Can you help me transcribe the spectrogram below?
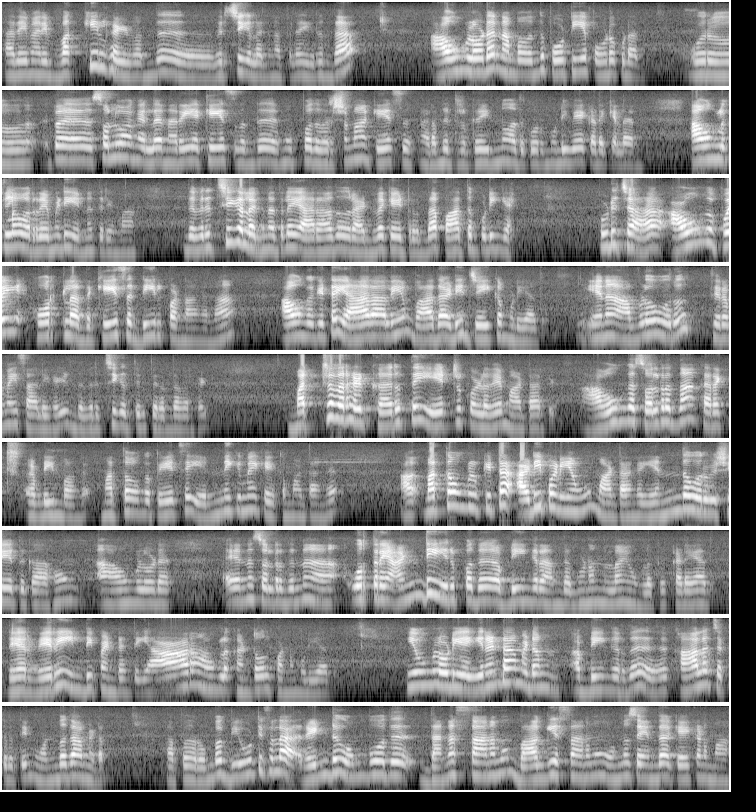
அதே மாதிரி வக்கீல்கள் வந்து விருச்சிக லக்னத்தில் இருந்தால் அவங்களோட நம்ம வந்து போட்டியே போடக்கூடாது. ஒரு இப்போ சொல்லுவாங்கல்ல நிறைய கேஸ் வந்து முப்பது வருஷமாக கேஸ் நடந்துட்டுருக்கு. இன்னும் அதுக்கு ஒரு முடிவே கிடைக்கலன்னு. அவங்களுக்குலாம் ஒரு ரெமெடி என்ன தெரியுமா? இந்த விருச்சிக லக்னத்தில் யாராவது ஒரு அட்வொகேட் இருந்தால் பார்த்து பிடிங்க. பிடிச்சா அவங்க போய் கோர்ட்டில் அந்த கேஸை டீல் பண்ணாங்கன்னா அவங்கக்கிட்ட யாராலையும் வாதாடி ஜெயிக்க முடியாது. ஏன்னா அவ்வளோ ஒரு திறமைசாலிகள் இந்த விருச்சிகத்தில் பிறந்தவர்கள். மற்றவர்கள் கருத்தை ஏற்றுக்கொள்ளவே மாட்டார்கள். அவங்க சொல்கிறது தான் கரெக்ட் அப்படிம்பாங்க. மற்றவங்க பேச்சை என்றைக்குமே கேட்க மாட்டாங்க. மற்றவங்கக்கிட்ட அடிபணியவும் மாட்டாங்க. எந்த ஒரு விஷயத்துக்காகவும் அவங்களோட என்ன சொல்கிறதுன்னா ஒருத்தரை அண்டி இருப்பது அப்படிங்கிற அந்த குணமெல்லாம் இவங்களுக்கு கிடையாது. தே ஆர் வெரி இண்டிபெண்ட் யாரும் அவங்கள கண்ட்ரோல் பண்ண முடியாது. இவங்களுடைய இரண்டாம் இடம் அப்படிங்கிறது காலச்சக்கரத்தின் ஒன்பதாம் இடம். அப்போ ரொம்ப பியூட்டிஃபுல்லாக ரெண்டு ஒம்பது தனஸ்தானமும் பாக்கியஸ்தானமும் ஒன்று சேர்ந்தா கேட்கணுமா?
